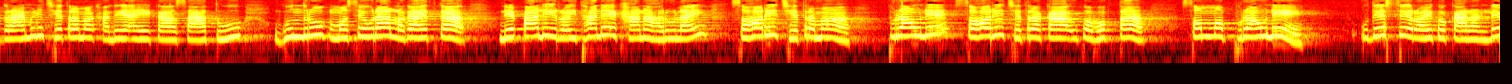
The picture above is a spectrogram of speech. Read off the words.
ग्रामीण क्षेत्रमा खाँदै आएका सातु गुन्द्रुक मस्यौरा लगायतका नेपाली रैथाने खानाहरूलाई सहरी क्षेत्रमा पुर्याउने सहरी क्षेत्रका उपभोक्तासम्म पुर्याउने उद्देश्य रहेको कारणले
